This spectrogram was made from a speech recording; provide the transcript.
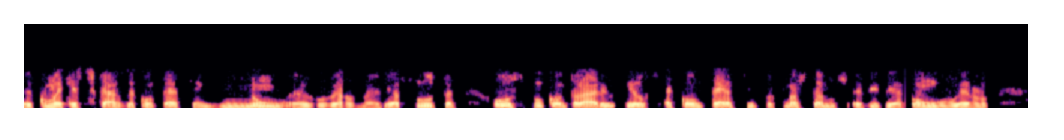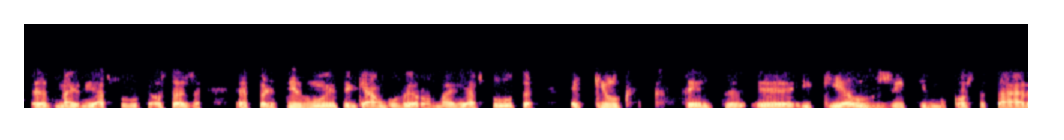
eh, como é que estes casos acontecem num uh, governo de maioria absoluta, ou se, pelo contrário, eles acontecem porque nós estamos a viver com um governo uh, de maioria absoluta. Ou seja, a partir do momento em que há um governo de maioria absoluta, aquilo que se sente uh, e que é legítimo constatar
